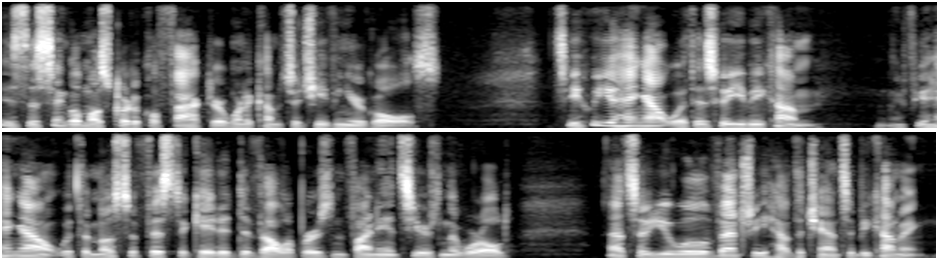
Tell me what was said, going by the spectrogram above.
is the single most critical factor when it comes to achieving your goals. See, who you hang out with is who you become. If you hang out with the most sophisticated developers and financiers in the world, that's who you will eventually have the chance of becoming.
